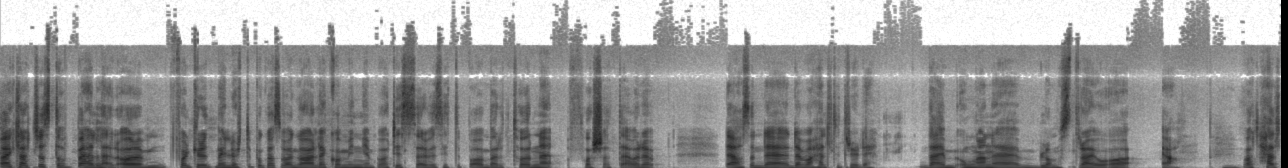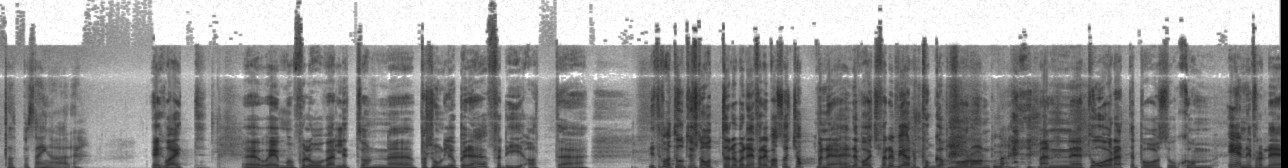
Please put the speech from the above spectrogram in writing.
Og jeg klarte ikke å stoppe heller. Og um, Folk rundt meg lurte på hva som var galt. Jeg kom inn igjen på artistservice etterpå, og bare tårene fortsatte. Og det, det, altså, det, det var helt utrolig. De ungene blomstra jo, og ja. Ble helt tatt på senga av det. Jeg veit, og jeg må få lov å være litt sånn eh, personlig oppi det, fordi at eh, dette var 2008, det var derfor jeg var så kjapp med det. Det var ikke fordi vi hadde pugga på forhånd. Men eh, to år etterpå så kom en fra det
